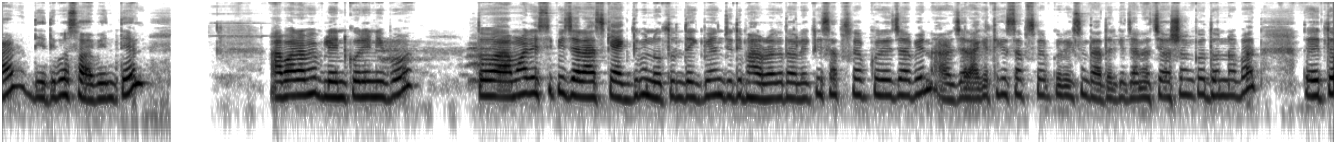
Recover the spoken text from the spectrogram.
আর দিয়ে দিব সয়াবিন তেল। আবার আমি ব্লেন্ড করে নিব। তো আমার রেসিপি যারা আজকে একদমই নতুন দেখবেন, যদি ভালো লাগে তাহলে একটি সাবস্ক্রাইব করে যাবেন। আর যারা আগে থেকে সাবস্ক্রাইব করে রেখেছেন, তাদেরকে জানাচ্ছি অসংখ্য ধন্যবাদ। তো এই তো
